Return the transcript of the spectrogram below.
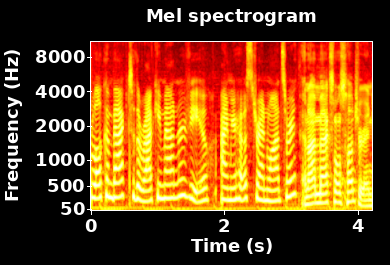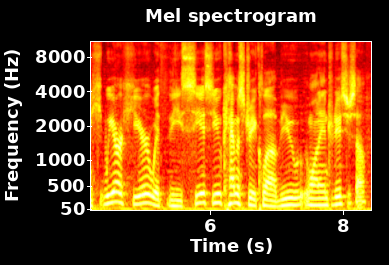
and welcome back to the Rocky Mountain Review. I'm your host, Ren Wadsworth. And I'm Maximus Hunter, and we are here with the CSU Chemistry Club. You want to introduce yourself?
